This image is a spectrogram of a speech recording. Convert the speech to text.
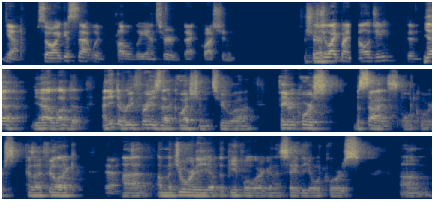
yeah, so I guess that would probably answer that question. Sure. Did you like my analogy? Did... Yeah, yeah, I loved it. I need to rephrase that question to uh, favorite course besides old course because I feel like yeah. uh, a majority of the people are going to say the old course. Um.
